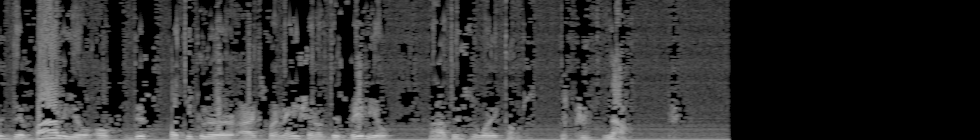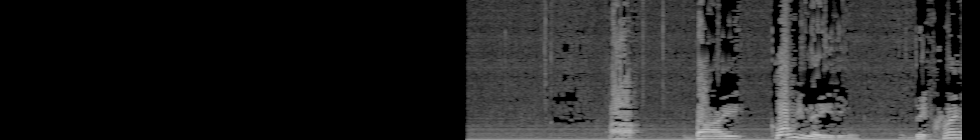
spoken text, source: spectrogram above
is the value of this particular explanation of this video. Uh, this is where it comes. now, by correlating the crank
